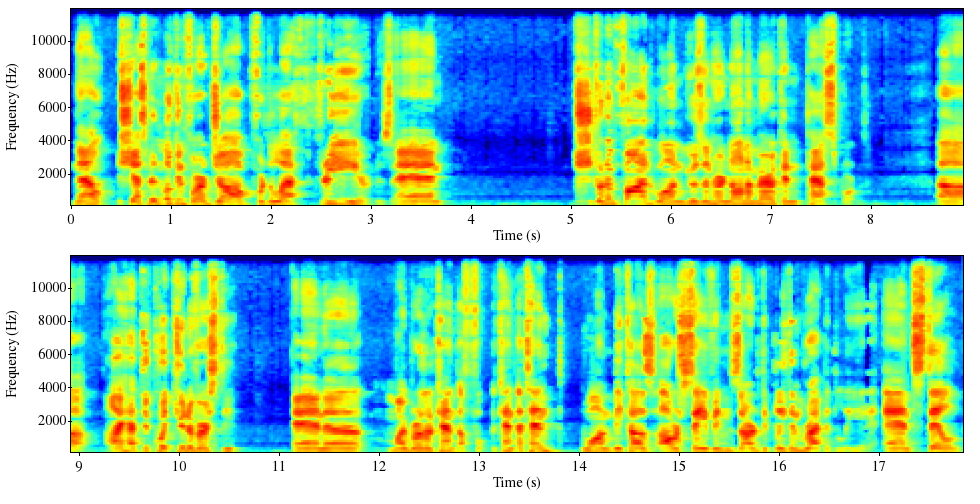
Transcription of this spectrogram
Now, she has been looking for a job for the last three years, and she couldn't find one using her non-American passport. Uh, I had to quit university, and uh, my brother can't can't attend one because our savings are depleting rapidly, and still,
